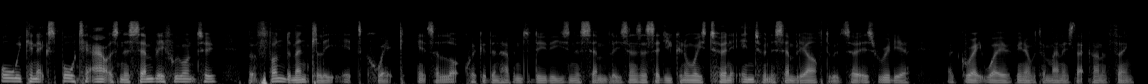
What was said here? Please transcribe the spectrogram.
or we can export it out as an assembly if we want to, but fundamentally it's quick. It's a lot quicker than having to do these in assemblies. And as I said, you can always turn it into an assembly afterwards, so it's really a, a great way of being able to manage that kind of thing.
